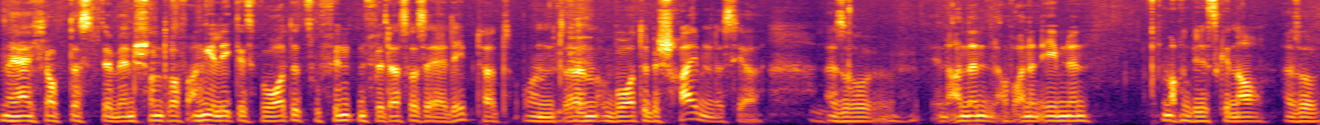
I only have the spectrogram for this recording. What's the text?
Naja, ich glaube, dass der Mensch schon darauf angelegt ist, Worte zu finden für das, was er erlebt hat. Und ähm, Worte beschreiben das ja. Also in anderen, auf anderen Ebenen machen wir das genau. Also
